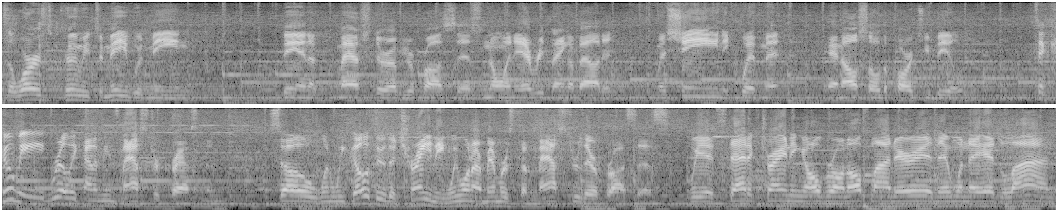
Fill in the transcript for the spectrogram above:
The word Takumi to me would mean being a master of your process, knowing everything about it, machine, equipment, and also the parts you build. Takumi really kind of means master craftsman. So when we go through the training, we want our members to master their process. We had static training over on offline area, and then when they had the line,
